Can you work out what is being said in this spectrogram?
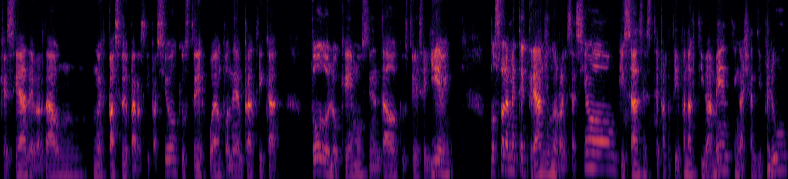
que sea de verdad un, un espacio de participación, que ustedes puedan poner en práctica todo lo que hemos intentado que ustedes se lleven, no solamente creando una organización, quizás este, participando activamente en Ashanti Perú,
